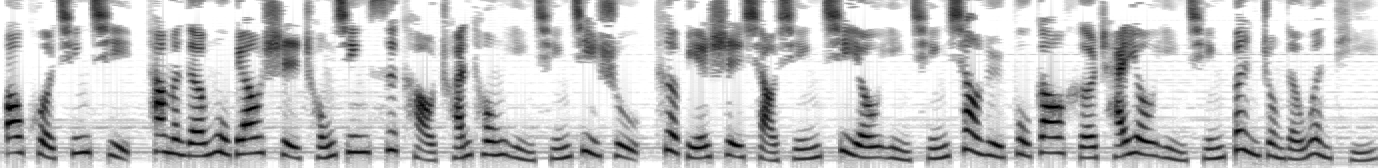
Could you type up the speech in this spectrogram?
包括氢气。他们的目标是重新思考传统引擎技术，特别是小型汽油引擎效率不高和柴油引擎笨重的问题。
